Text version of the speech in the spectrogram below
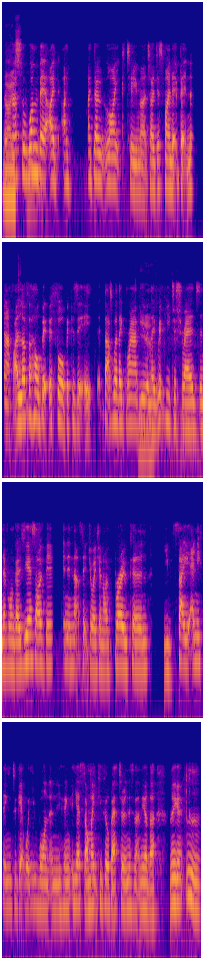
nice That's the one bit I, I I don't like too much. I just find it a bit naff. I love the whole bit before because it, it that's where they grab you Yeah. and they rip you to shreds, and everyone goes, "Yes, I've been in that situation. I've broken." You say anything to get what you want, and you think, "Yes, I'll make you feel better," and this, that, and the other. And then you go, mm,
